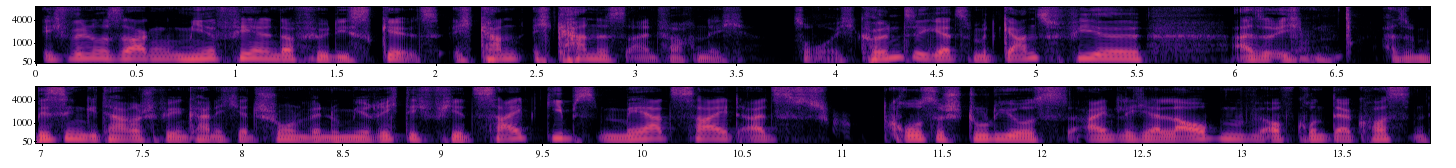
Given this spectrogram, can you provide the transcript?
Ich will nur sagen, mir fehlen dafür die Skills. Ich kann, ich kann es einfach nicht. So, ich könnte jetzt mit ganz viel, also ich, also ein bisschen Gitarre spielen kann ich jetzt schon. Wenn du mir richtig viel Zeit gibst, mehr Zeit als große Studios eigentlich erlauben aufgrund der Kosten,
